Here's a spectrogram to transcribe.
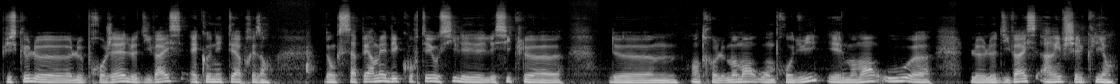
puisque le, le projet, le device est connecté à présent. Donc ça permet d'écourter aussi les, les cycles de, entre le moment où on produit et le moment où euh, le, device arrive chez le client.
